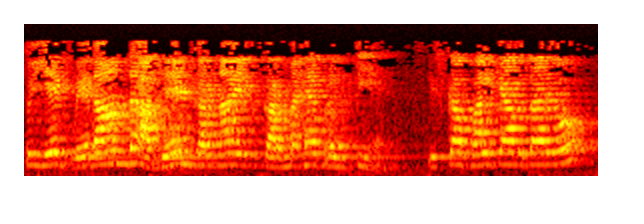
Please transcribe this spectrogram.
तो ये वेदांत अध्ययन करना एक कर्म है, प्रवृत्ति है। इसका फल क्या बता रहे हो?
